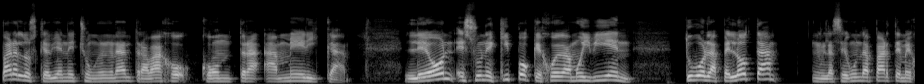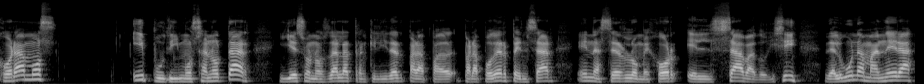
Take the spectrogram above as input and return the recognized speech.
para los que habían hecho un gran trabajo contra América. León es un equipo que juega muy bien. Tuvo la pelota, en la segunda parte mejoramos, y pudimos anotar y eso nos da la tranquilidad para, para, poder pensar en hacerlo mejor el sábado. Y sí, de alguna manera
